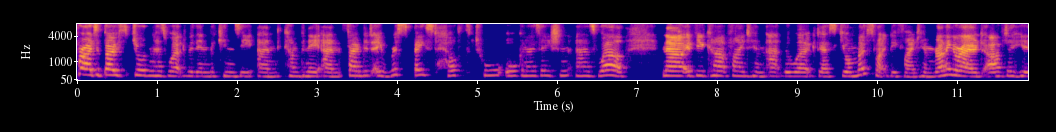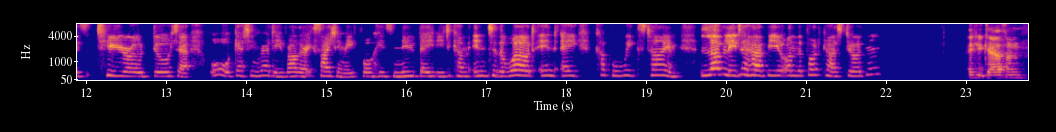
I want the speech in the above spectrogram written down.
Prior to both, Jordan has worked within McKinsey and Company and founded a risk-based health tool organization as well. Now, if you can't find him at the work desk, you'll most likely find him running around after his two-year-old daughter or getting ready, rather excitingly, for his new baby to come into the world in a couple weeks' time. Lovely to have you on the podcast, Jordan. Thank you, Catherine.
